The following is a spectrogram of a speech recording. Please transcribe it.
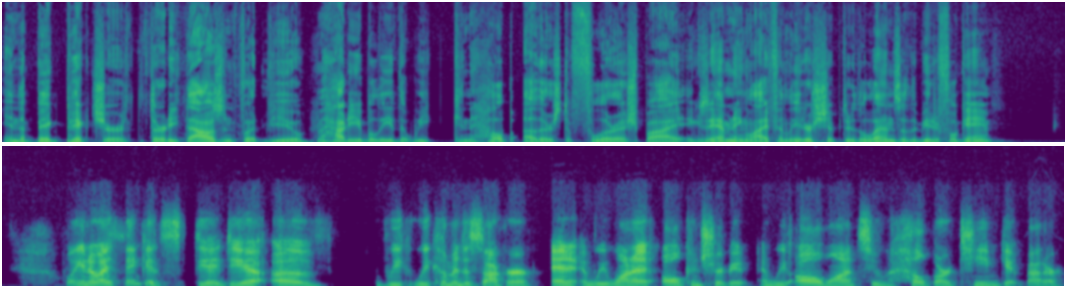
in the big picture, 30,000 foot view, how do you believe that we can help others to flourish by examining life and leadership through the lens of the beautiful game? Well, you know, I think it's the idea of we, we come into soccer and, and we want to all contribute and we all want to help our team get better.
